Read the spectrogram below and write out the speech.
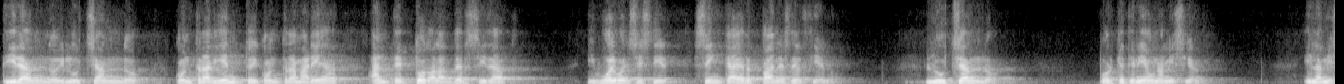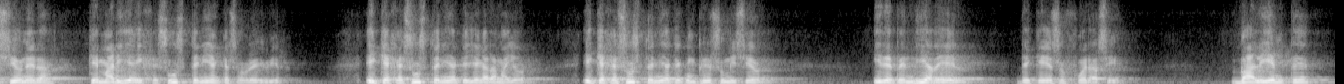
tirando y luchando contra viento y contra marea ante toda la adversidad, y vuelvo a insistir, sin caer panes del cielo, luchando porque tenía una misión. Y la misión era que María y Jesús tenían que sobrevivir y que Jesús tenía que llegar a mayor y que Jesús tenía que cumplir su misión. Y dependía de él de que eso fuera así. Valiente,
